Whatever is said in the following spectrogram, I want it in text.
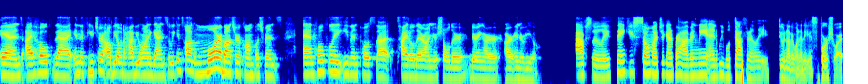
And I hope that in the future, I'll be able to have you on again so we can talk more about your accomplishments and hopefully even post that title there on your shoulder during our, our interview. Absolutely. Thank you so much again for having me, and we will definitely do another one of these for sure.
